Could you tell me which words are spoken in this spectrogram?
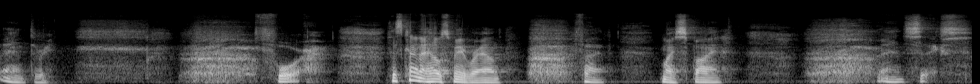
And three. Four. This kind of helps me around. Five. My spine. And six.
